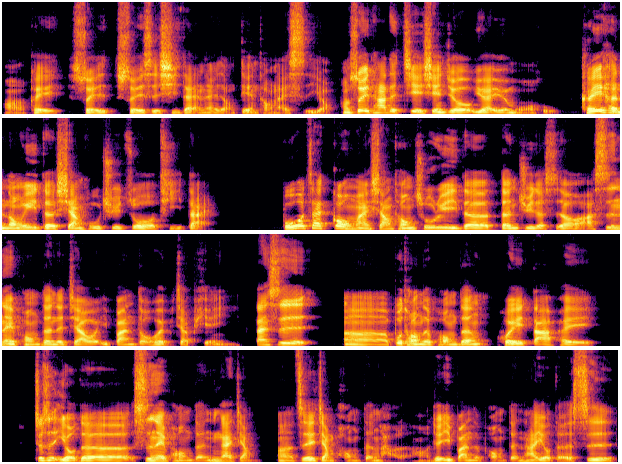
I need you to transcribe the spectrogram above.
啊，可以随随时携带的那种电筒来使用啊，所以它的界限就越来越模糊，可以很容易的相互去做替代。不过，在购买相同出力的灯具的时候啊，室内棚灯的价位一般都会比较便宜。但是，呃，不同的棚灯会搭配，就是有的室内棚灯，应该讲，呃，直接讲棚灯好了哈，就一般的棚灯，它有的是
